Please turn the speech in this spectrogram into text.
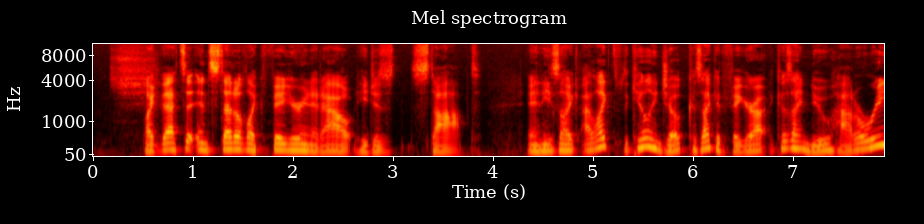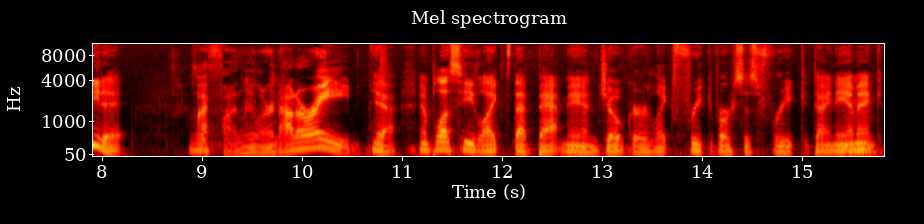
like that's it. Instead of like figuring it out, he just stopped. And he's like, I liked the Killing Joke because I could figure out because I knew how to read it. I finally learned how to read. Yeah, and plus he liked that Batman Joker like freak versus freak dynamic.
